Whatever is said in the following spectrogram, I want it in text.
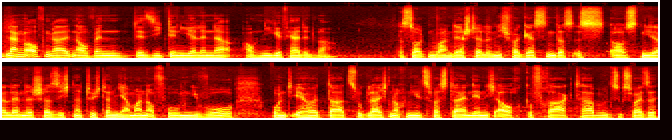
lange offen gehalten, auch wenn der Sieg der Niederländer auch nie gefährdet war. Das sollten wir an der Stelle nicht vergessen. Das ist aus niederländischer Sicht natürlich dann Jammern auf hohem Niveau. Und ihr hört dazu gleich noch Nils Verstein, den ich auch gefragt habe, beziehungsweise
